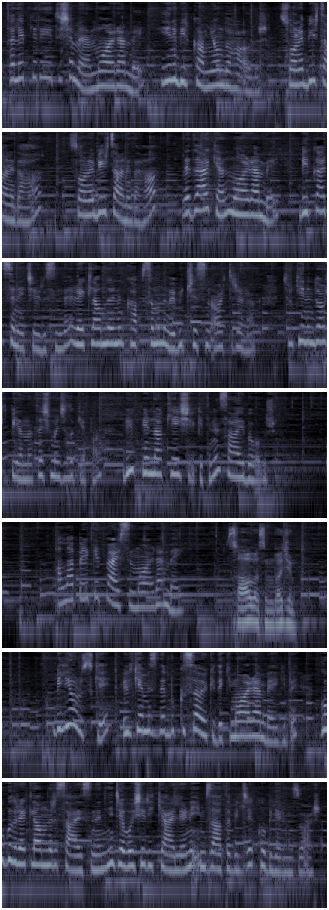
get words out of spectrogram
Taleplere yetişemeyen Muharrem Bey yeni bir kamyon daha alır. Sonra bir tane daha, sonra bir tane daha ve derken Muharrem Bey Birkaç sene içerisinde reklamlarının kapsamını ve bütçesini artırarak Türkiye'nin dört bir yanına taşımacılık yapan büyük bir nakliye şirketinin sahibi olur. Allah bereket versin Muharrem Bey. Sağ olasın bacım. Biliyoruz ki ülkemizde bu kısa öyküdeki Muharrem Bey gibi Google reklamları sayesinde nice başarı hikayelerine imza atabilecek kobilerimiz var.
